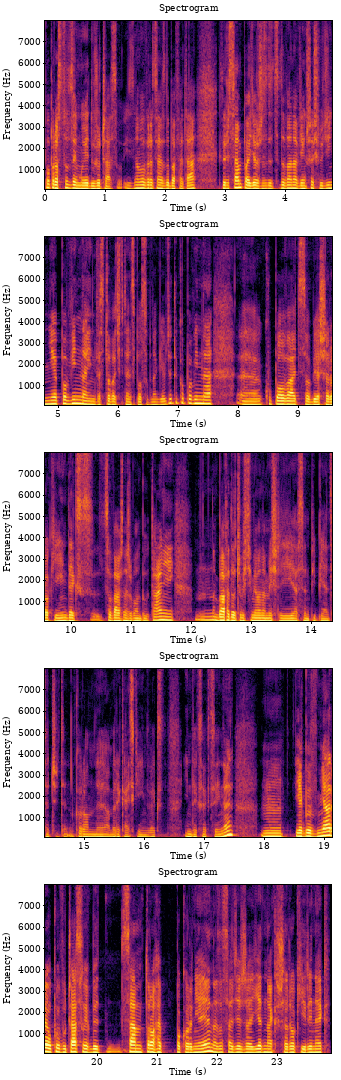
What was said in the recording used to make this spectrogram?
po prostu zajmuje dużo czasu. I znowu wracając do Buffetta, który sam powiedział, że zdecydowana większość ludzi nie powinna inwestować w ten sposób na giełdzie, tylko powinna e, kupować sobie szeroki indeks, co ważne, żeby on był tani. Mm, Buffett oczywiście miał na myśli S&P 500, czyli ten koronny amerykański indeks, indeks akcyjny. Mm, jakby w miarę upływu czasu jakby sam trochę pokornieje na zasadzie, że jednak szeroki rynek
